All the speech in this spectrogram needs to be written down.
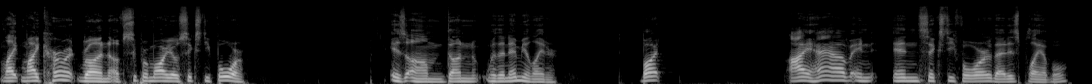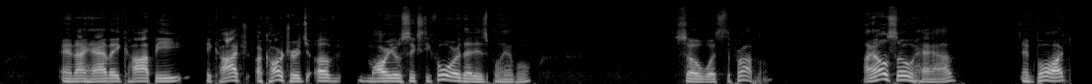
Like my current run of Super Mario 64 is um done with an emulator. But I have an N64 that is playable, and I have a copy, a, cart- a cartridge of Mario 64 that is playable. So what's the problem? I also have and bought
